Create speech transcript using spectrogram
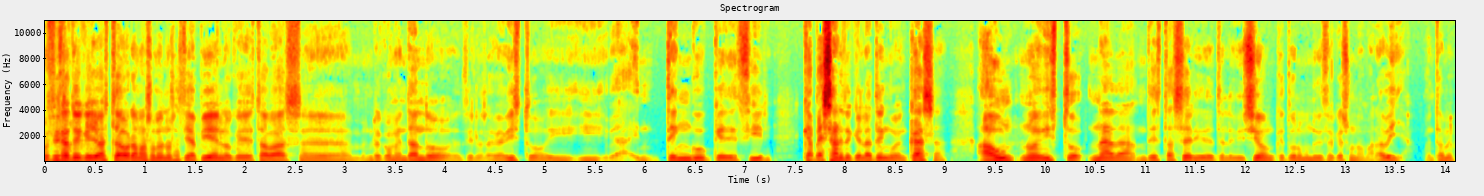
Pues fíjate que yo hasta ahora más o menos hacía pie en lo que estabas eh, recomendando, es decir, las había visto, y, y, tengo que decir que a pesar de que la tengo en casa, aún no he visto nada de esta serie de televisión que todo el mundo dice que es una maravilla. Cuéntame.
